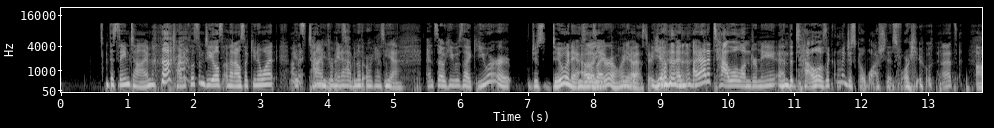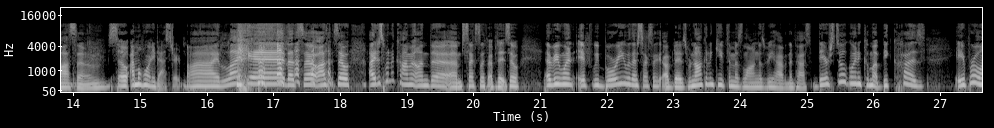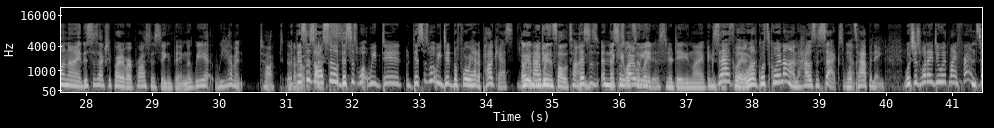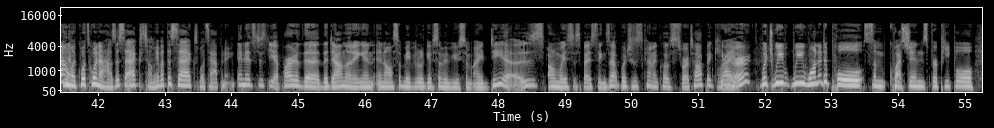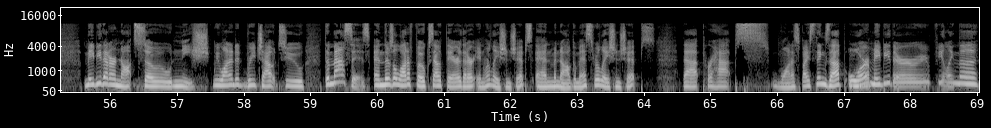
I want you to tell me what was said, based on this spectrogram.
At the same time, trying to close some deals, and then I was like, you know what? It's time for me to have another orgasm. Yeah. And so he was like, "You are just doing it." He's I was like, "You're a horny yeah. bastard." Yep. And I had a towel under me, and the towel. I was like, "Let me just go wash this for you." That's awesome. So I'm a horny bastard. I like it. That's so awesome. So I just want to comment on the um, sex life update. So everyone, if we bore you with our sex life updates, we're not going to keep them as long as we have in the past. They're still going to come up because April and I. This is actually part of our processing thing. Like we we haven't talked. But about this is sex. also this is what we did. This is what we did before we had a podcast. Oh yeah, we're doing would- this all the time. This is and this like, hey, is what's why the latest in your dating life? and your sex exactly. We're like, what's going on? How's the sex? What's happening? Which is what I do with my friends now. I'm Yeah. like, what's going on? How's the sex? Tell me about the sex. What's happening? and it's just yeah part of the the downloading and and also maybe it'll give some of you some ideas on ways to spice things up which is kind of close to our topic here Right. Which we we wanted to pull some questions for people maybe that are not so niche. We wanted to reach out to the masses. And there's a lot of folks out there that are in relationships and monogamous relationships that perhaps want to spice things up or mm-hmm. maybe they're feeling the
